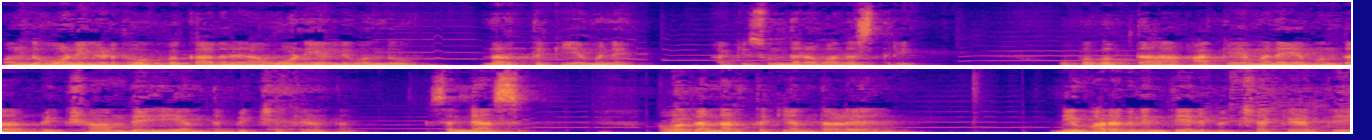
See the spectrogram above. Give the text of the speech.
ಒಂದು ಓಣಿ ಹಿಡಿದು ಹೋಗಬೇಕಾದ್ರೆ ಆ ಓಣಿಯಲ್ಲಿ ಒಂದು ನರ್ತಕಿಯ ಮನೆ, ಆಕೆ ಸುಂದರವಾದ ಸ್ತ್ರೀ. ಉಪಗುಪ್ತ ಆಕೆಯ ಮನೆಯ ಮುಂದ ಭಿಕ್ಷಾಂದೇಹಿ ಅಂತ ಭಿಕ್ಷೆ ಕೇಳ್ತಾನೆ, ಸನ್ಯಾಸಿ. ಅವಾಗ ನರ್ತಕಿ ಅಂತಾಳೆ, ನೀವು ಹೊರಗೆ ನಿಂತೇನು ಭಿಕ್ಷಾ ಕೇಳ್ತಿ?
